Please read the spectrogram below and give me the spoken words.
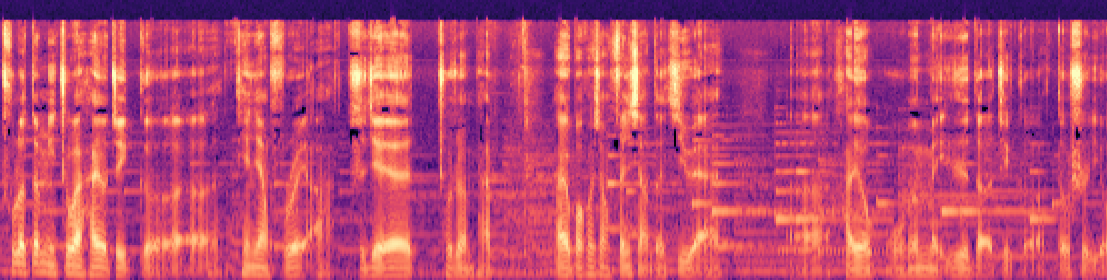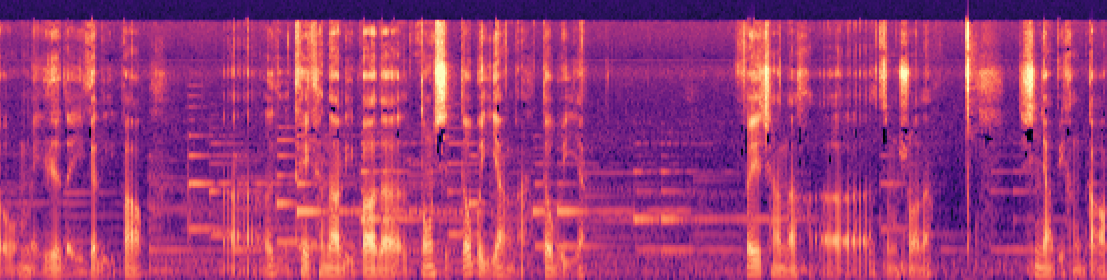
除了灯谜之外，还有这个天降福瑞啊，直接抽转盘，还有包括像分享的机缘，呃，还有我们每日的这个都是有每日的一个礼包，呃，可以看到礼包的东西都不一样啊，都不一样，非常的呃，怎么说呢，性价比很高。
